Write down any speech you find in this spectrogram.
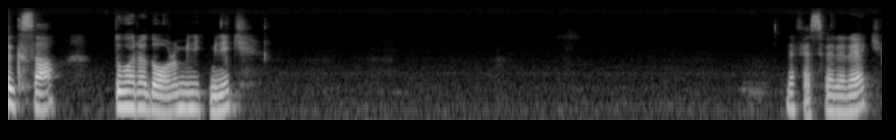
Kısa kısa duvara doğru minik minik nefes vererek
